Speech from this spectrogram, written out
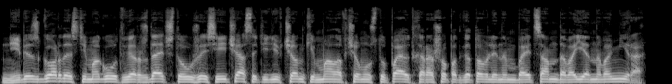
Не без гордости могу утверждать, что уже сейчас эти девчонки мало в чем уступают хорошо подготовленным бойцам до военного мира.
